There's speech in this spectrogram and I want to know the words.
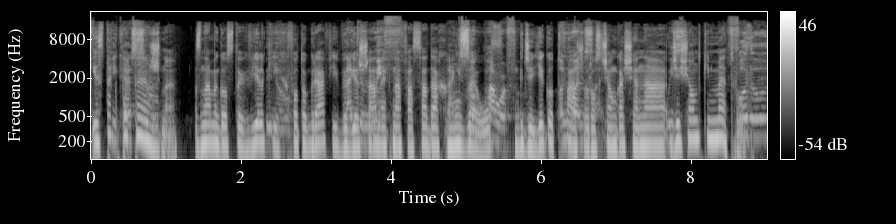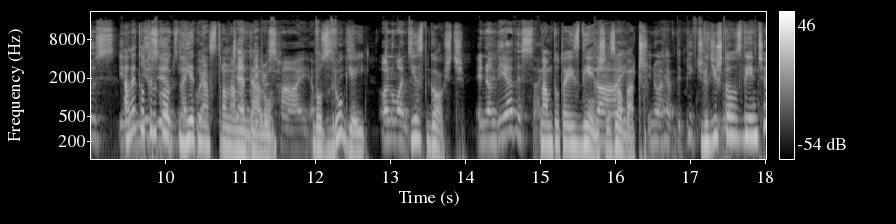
jest tak potężny. Znamy go z tych wielkich fotografii wywieszanych na fasadach muzeów, gdzie jego twarz rozciąga się na dziesiątki metrów. Ale to tylko jedna strona medalu, bo z drugiej jest gość. Mam tutaj zdjęcie, zobacz. Widzisz to zdjęcie?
